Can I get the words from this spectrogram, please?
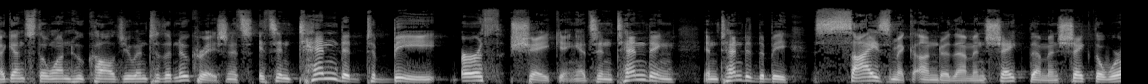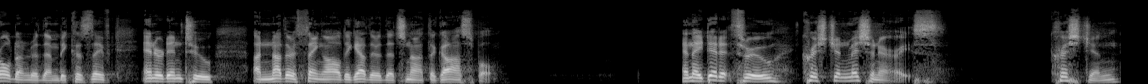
against the one who called you into the new creation. It's, it's intended to be earth shaking. It's intending, intended to be seismic under them and shake them and shake the world under them because they've entered into another thing altogether that's not the gospel. And they did it through Christian missionaries, Christian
